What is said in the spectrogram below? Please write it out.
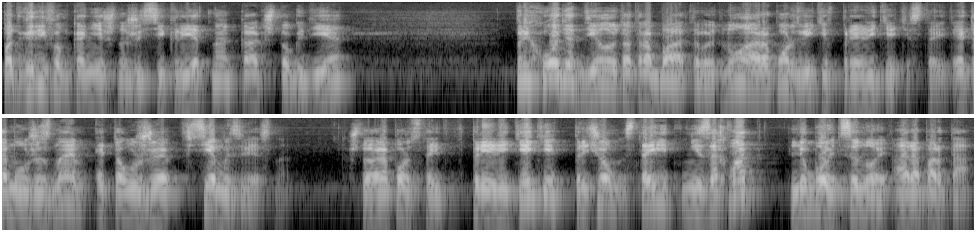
под грифом, конечно же, секретно, как, что, где, приходят, делают, отрабатывают. Ну, аэропорт, видите, в приоритете стоит. Это мы уже знаем, это уже всем известно, что аэропорт стоит в приоритете, причем стоит не захват любой ценой аэропорта,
